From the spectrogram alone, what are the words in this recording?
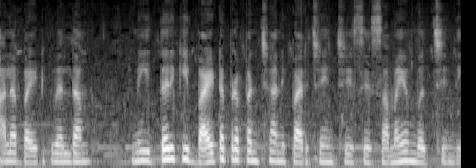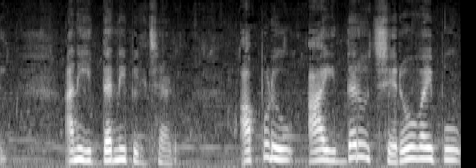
అలా బయటికి వెళ్దాం. మీ ఇద్దరికీ బయట ప్రపంచాన్ని పరిచయం చేసే సమయం వచ్చింది అని ఇద్దరినీ పిలిచాడు. అప్పుడు ఆ ఇద్దరు చెరోవైపు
